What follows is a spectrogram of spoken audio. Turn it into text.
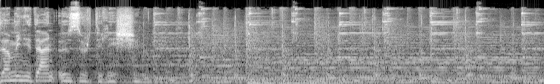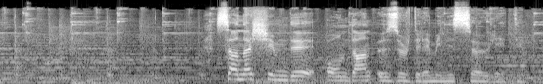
Damini'den özür dile şimdi. Sana şimdi ondan özür dilemeni söyledim.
